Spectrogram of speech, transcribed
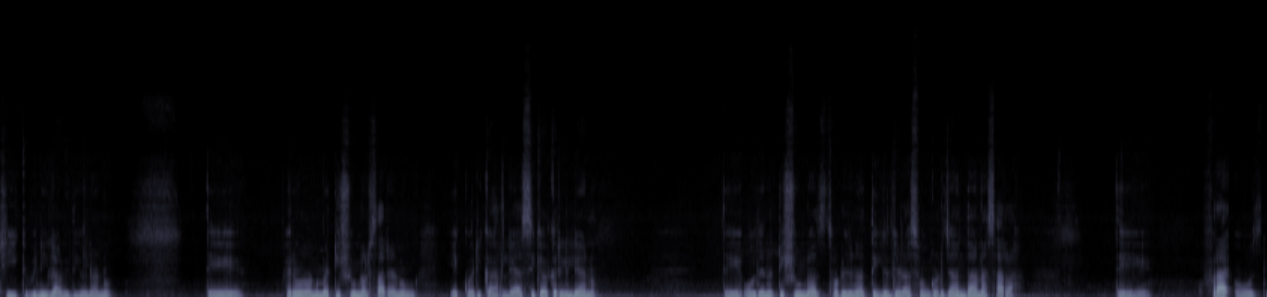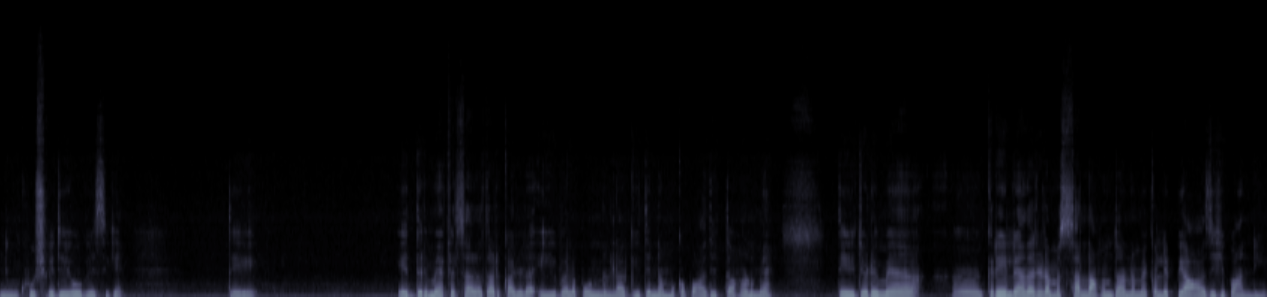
ਠੀਕ ਵੀ ਨਹੀਂ ਲੱਗਦੀ ਉਹਨਾਂ ਨੂੰ। ਅਤੇ ਫਿਰ ਉਹਨਾਂ ਨੂੰ ਮੈਂ ਟਿਸ਼ੂ ਨਾਲ ਸਾਰਿਆਂ ਨੂੰ ਇੱਕ ਵਾਰੀ ਕਰ ਲਿਆ ਸੀਗਾ ਕਰੇਲਿਆਂ ਨੂੰ। ਅਤੇ ਉਹਦੇ ਨਾਲ ਟਿਸ਼ੂ ਨਾਲ ਥੋੜੇ ਜਿਹਾ ਤੇਲ ਜਿਹੜਾ ਸੁੰਗੜ ਜਾਂਦਾ ਨਾ ਸਾਰਾ ਅਤੇ ਫਰਾਈ ਉਹ ਖੁਸ਼ਕ ਜਿਹੇ ਹੋ ਗਏ ਸੀਗੇ। ਅਤੇ ਇੱਧਰ ਮੈਂ ਫਿਰ ਸਾਰਾ ਤੜਕਾ ਜਿਹੜਾ ਇਹ ਵਾਲਾ ਭੁੰਨਣ ਲੱਗ ਗਈ ਅਤੇ ਨਮਕ ਪਾ ਦਿੱਤਾ ਹੁਣ ਮੈਂ। ਅਤੇ ਜਿਹੜੇ ਮੈਂ ਕਰੇਲਿਆਂ ਦਾ ਜਿਹੜਾ ਮਸਾਲਾ ਹੁੰਦਾ ਨਾ, ਮੈਂ ਇਕੱਲੇ ਪਿਆਜ਼ ਹੀ ਪਾਉਂਦੀ ਹਾਂ।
